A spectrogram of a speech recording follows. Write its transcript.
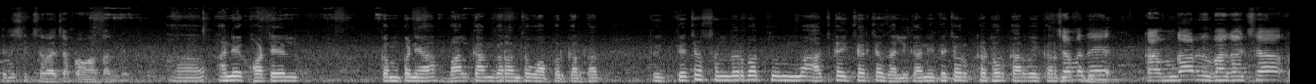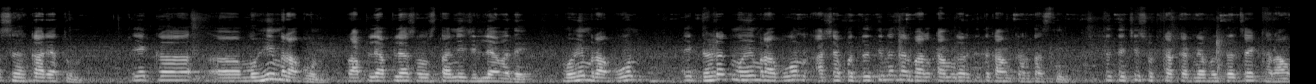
त्यांनी शिक्षणाच्या प्रवाहात आणले. अनेक हॉटेल कंपन्या बालकामगारांचा वापर करतात. तर त्याच्या संदर्भात आज काही चर्चा झाली का? आणि त्याच्यावर कठोर कारवाई करण्यामध्ये कामगार विभागाच्या सहकार्यातून एक मोहीम राबवून आपल्या आपल्या संस्थांनी जिल्ह्यामध्ये मोहीम राबवून एक धडक मोहीम राबवून अशा पद्धतीनं जर बालकामगार तिथं काम करत असतील तर त्याची सुटका करण्याबद्दलचा एक ठराव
